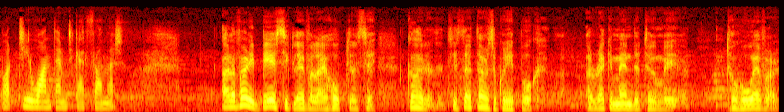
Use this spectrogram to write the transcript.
What do you want them to get from it? On a very basic level, I hope they'll say, God, that, that was a great book. I recommend it to me, to whoever.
